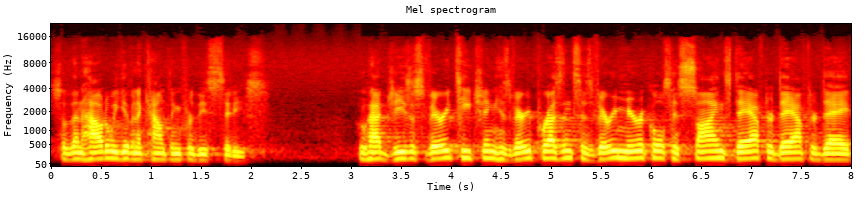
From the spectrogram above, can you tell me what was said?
So then, how do we give an accounting for these cities? who had Jesus' very teaching, his very presence, his very miracles, his signs day after day after day,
